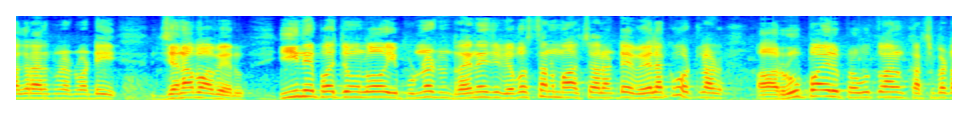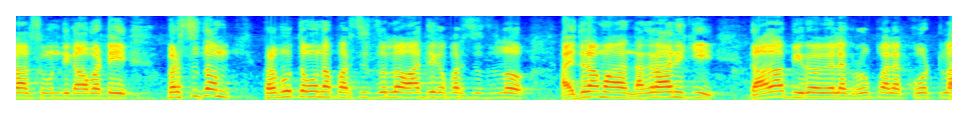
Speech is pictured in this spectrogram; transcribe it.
నగరానికి ఉన్నటువంటి జనాభా వేరు. ఈ నేపథ్యంలో ఇప్పుడున్నటువంటి డ్రైనేజీ వ్యవస్థను మార్చాలంటే వేల కోట్ల రూపాయలు ప్రభుత్వానికి ఖర్చు పెట్టాల్సి ఉంది కాబట్టి ప్రస్తుతం ప్రభుత్వం ఉన్న పరిస్థితుల్లో ఆర్థిక పరిస్థితుల్లో హైదరాబాద్ నగరానికి దాదాపు ఇరవై వేల రూపాయల కోట్ల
